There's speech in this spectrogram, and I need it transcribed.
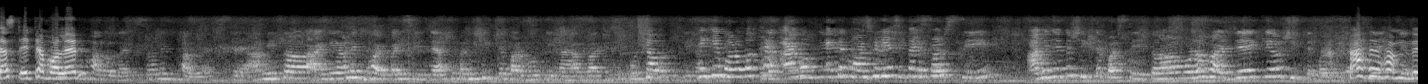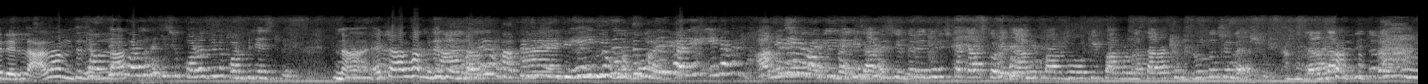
জাস্ট এটা বলেন। ভালো লাগছে অনেক ভালো লাগছে। আমি তো আগে অনেক ভয় পাইছি যে আসলে আমি শিখতে পারব কিনা বা কিছু। থেকে বড় কথা? এমন একটা কনফিডেন্স পাইছি আমি যেহেতু শিখতে পারছি তো আমার মনে হয় যে কেউ শিখতে পারবে। আলহামদুলিল্লাহ আলহামদুলিল্লাহ। কিছু করার জন্য কনফিডেন্স না এটা আলহামদুলিল্লাহ। আমাদের হাতে যে এই এই ডিজাইনগুলো ডিজাইন হতে পারে পারে এটা আমি আমি ভাবি যে যাদের ভিতরে এই জিনিসটা কাজ করে যে আমি পারব কি পারব না তারা খুব দ্রুত চলে আসুক। যারা তাদের ভিতরে এখনও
